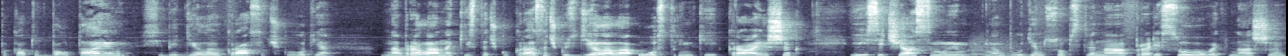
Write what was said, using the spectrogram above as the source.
пока тут болтаю, себе делаю красочку, вот я набрала на кисточку красочку, сделала остренький краешек. И сейчас мы э, будем, собственно, прорисовывать наши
